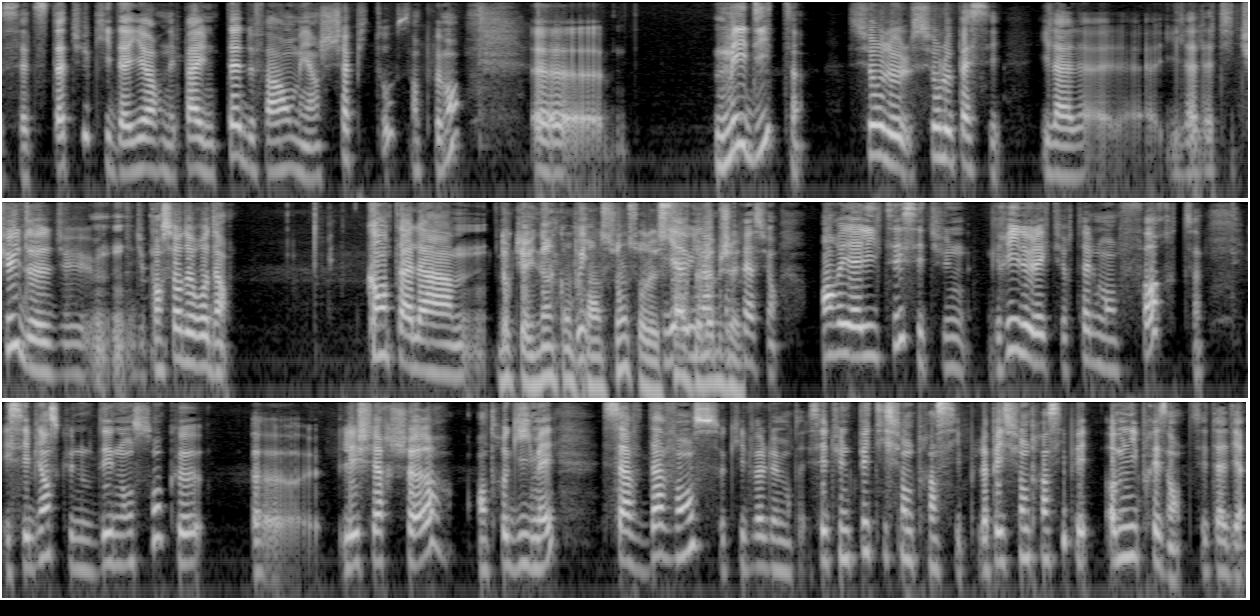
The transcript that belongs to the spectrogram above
cette statue, qui d'ailleurs n'est pas une tête de pharaon, mais un chapiteau simplement, médite sur le passé il a, il a l'attitude du, du, penseur de Rodin. Quant à la... Donc il y a une incompréhension sur le sens de l'objet. En réalité, c'est une grille de lecture tellement forte, et c'est bien ce que nous dénonçons, que euh, les chercheurs, entre guillemets, savent d'avance ce qu'ils veulent démontrer. C'est une pétition de principe. La pétition de principe est omniprésente, c'est-à-dire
